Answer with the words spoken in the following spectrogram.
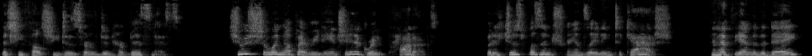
that she felt she deserved in her business. She was showing up every day and she had a great product, but it just wasn't translating to cash. And at the end of the day,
